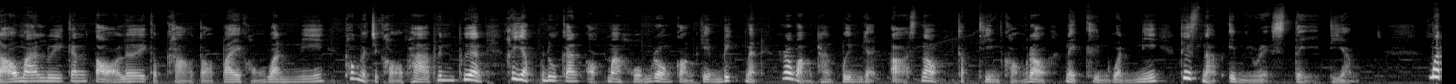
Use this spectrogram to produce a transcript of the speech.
เรามาลุยกันต่อเลยกับข่าวต่อไปของวันนี้ผมอยาจะขอพาเพื่อนๆ ขยับมาดูการออกมาโหมโรงก่อนเกมบิ๊กแมตช์ระหว่างทางปืนใหญ่อาร์เซนอลกับทีมของเราในคืนวันนี้ที่สนามเอมิเรตสเตเดียมเมื่อ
